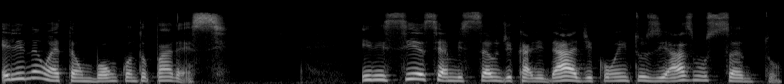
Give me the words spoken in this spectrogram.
ele não é tão bom quanto parece. Inicia-se a missão de caridade com entusiasmo santo.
